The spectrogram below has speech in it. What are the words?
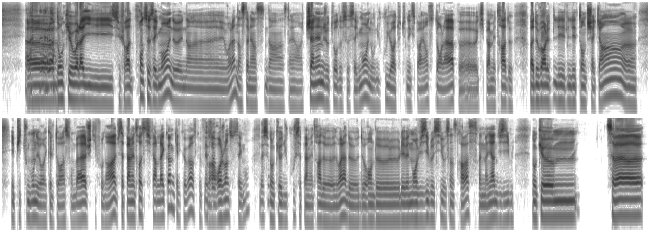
Euh, donc euh, voilà, il suffira de prendre ce segment et de, d'un- voilà, d'installer un, d'installer un challenge autour de ce segment. Et donc du coup, il y aura toute une expérience dans l'app euh, qui permettra de, bah, de voir le- les, les temps de chacun. et puis tout le monde récoltera son badge qu'il faudra. Ça permettra aussi de faire de la com quelque part parce qu'il faudra rejoindre ce segment. Donc du coup, ça permettra de, de- voilà, de, de rendre le- l'événement visible aussi au sein de Strava. Ça sera une manière de visible. Donc ça va,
